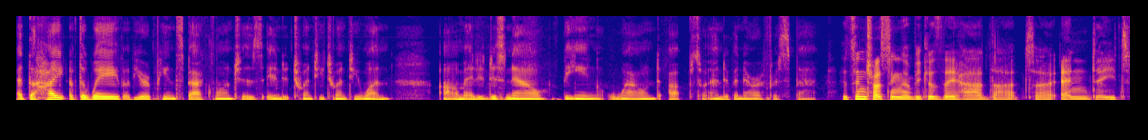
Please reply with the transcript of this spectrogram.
at the height of the wave of European SPAC launches in 2021 um, and it is now being wound up. So, end of an era for SPAC. It's interesting though because they had that uh, end date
